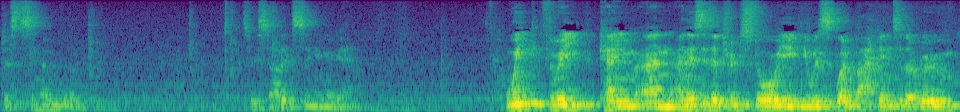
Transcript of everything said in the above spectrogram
"Just sing over them." So he started singing again. Week three came, and, and this is a true story. He was, went back into the room.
